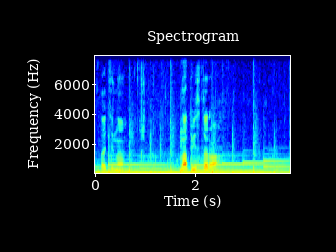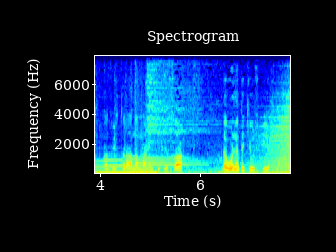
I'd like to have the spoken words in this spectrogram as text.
Кстати, на, на твистера. На твистера на маленьких весах довольно-таки успешно.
